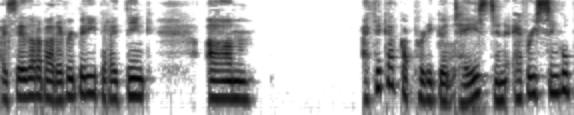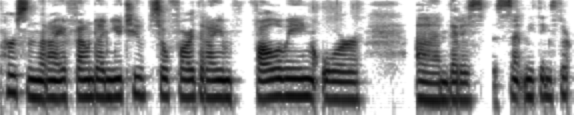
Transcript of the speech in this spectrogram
I say that about everybody, but I think, um, I think I've got pretty good taste in every single person that I have found on YouTube so far that I am following or um, that has sent me things. They're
